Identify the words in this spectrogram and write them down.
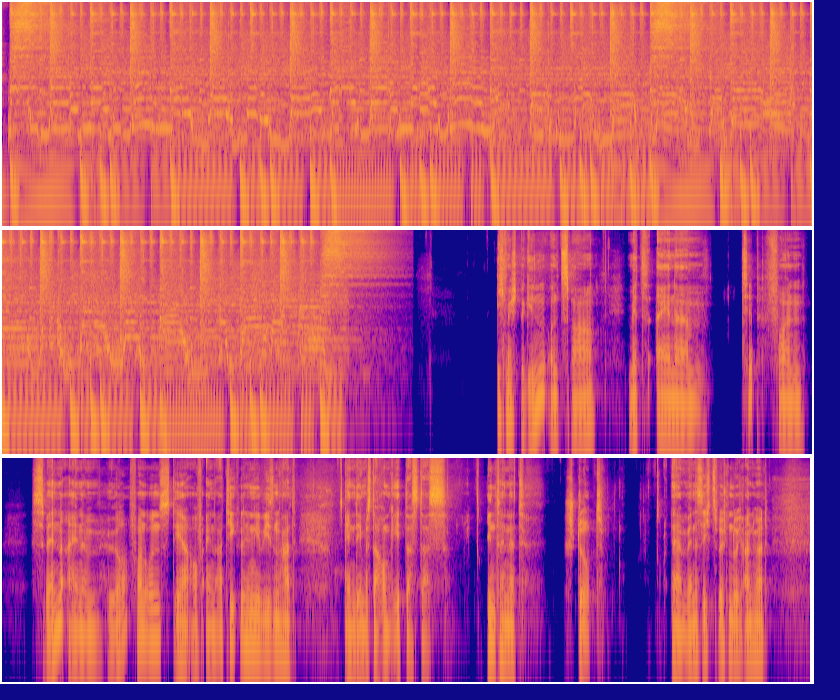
möchte beginnen und zwar mit einem Tipp von Sven, einem Hörer von uns, der auf einen Artikel hingewiesen hat, in dem es darum geht, dass das Internet stirbt. Ähm, wenn es sich zwischendurch anhört,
